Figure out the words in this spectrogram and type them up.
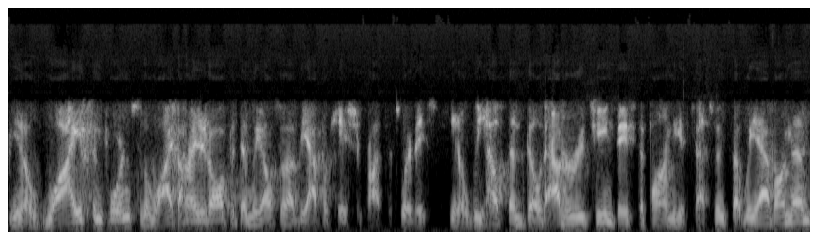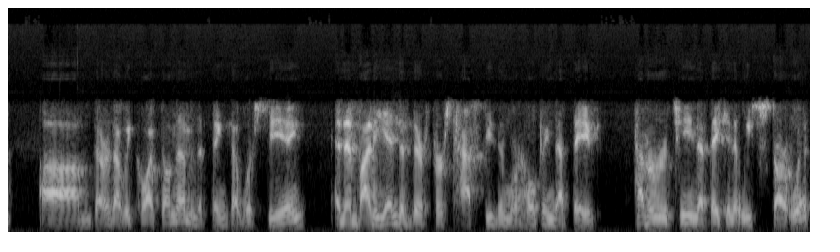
you know why it's important, so the why behind it all. But then we also have the application process where they you know we help them build out a routine based upon the assessments that we have on them um, that, or that we collect on them and the things that we're seeing. And then by the end of their first half season, we're hoping that they have a routine that they can at least start with,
